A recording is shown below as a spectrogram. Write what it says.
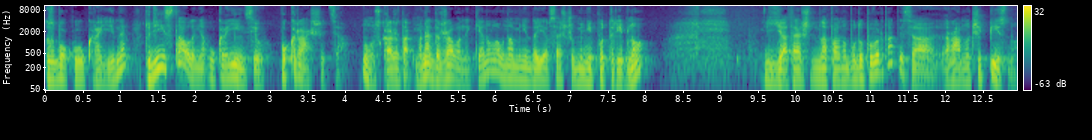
з боку України. Тоді і ставлення українців покращиться. Ну, скаже так, мене держава не кинула, вона мені дає все, що мені потрібно. Я теж, напевно, буду повертатися рано чи пізно.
